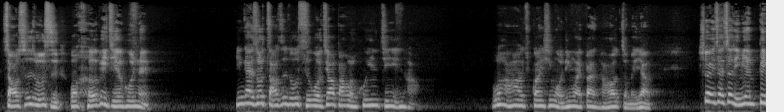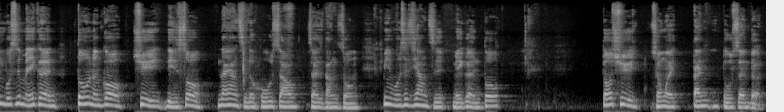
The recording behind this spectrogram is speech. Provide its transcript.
早知如此我何必结婚呢？应该说早知如此，我就要把我的婚姻经营好，我好好关心我另外一半，好好怎么样。所以在这里面，并不是每一个人。都能够去领受那样子的呼召，在这当中，并不是这样子，每个人都都去成为单独生的。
